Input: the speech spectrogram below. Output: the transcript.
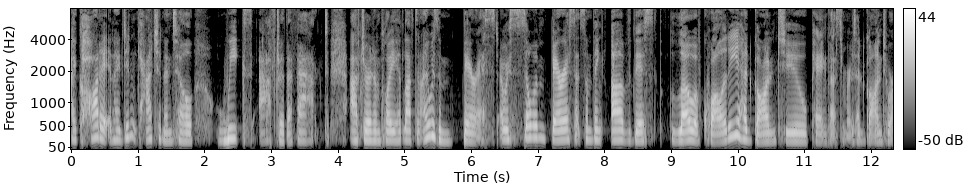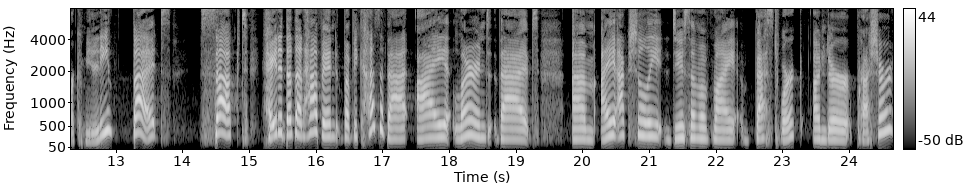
I caught it and I didn't catch it until weeks after the fact, after an employee had left. And I was embarrassed. I was so embarrassed that something of this low of quality had gone to paying customers, had gone to our community. But sucked, hated that that happened. But because of that, I learned that um, I actually do some of my best work under pressure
